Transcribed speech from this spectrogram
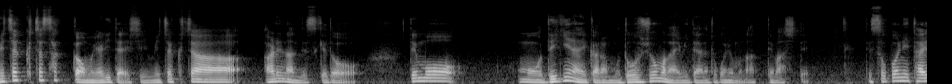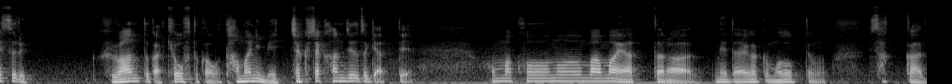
めちゃくちゃサッカーもやりたいしめちゃくちゃあれなんですけどでももうできないからもうどうしようもないみたいなとこにもなってまして。でそこに対する不安とか恐怖とかをたまにめちゃくちゃ感じる時あってほんまこのままやったらね大学戻ってもサッカー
